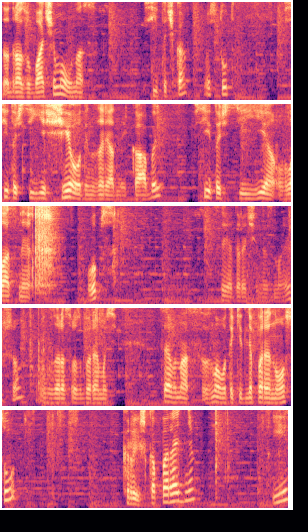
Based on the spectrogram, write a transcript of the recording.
одразу бачимо? У нас сіточка ось тут. В сіточці є ще один зарядний кабель. В сіточці є, власне, Опс. Це я, до речі, не знаю, що. Зараз розберемось. Це в нас знову таки для переносу. Кришка передня. І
